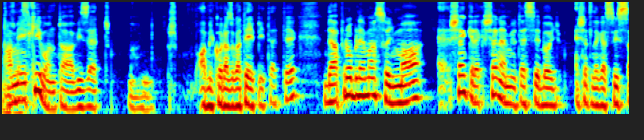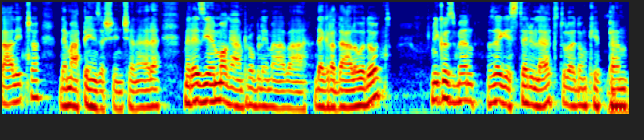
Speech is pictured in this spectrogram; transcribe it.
ami Azaz. kivonta a vizet amikor azokat építették, de a probléma az, hogy ma senkinek se nem jut eszébe, hogy esetleg ezt visszaállítsa, de már pénze sincsen erre, mert ez ilyen magán problémává degradálódott, miközben az egész terület tulajdonképpen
